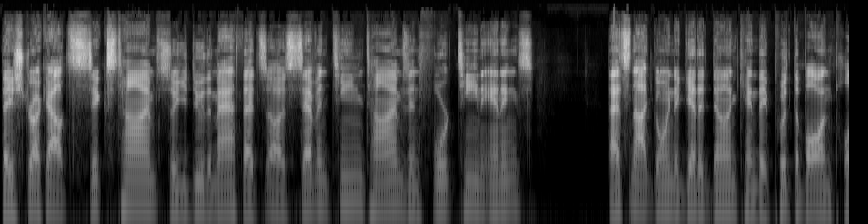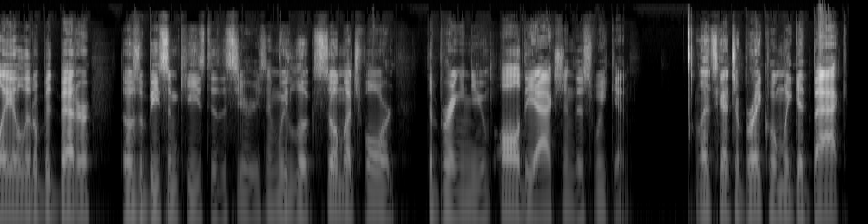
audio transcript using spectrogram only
they struck out six times. So you do the math, that's uh, 17 times in 14 innings. That's not going to get it done. Can they put the ball in play a little bit better? Those will be some keys to the series. And we look so much forward to bringing you all the action this weekend. Let's catch a break when we get back.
